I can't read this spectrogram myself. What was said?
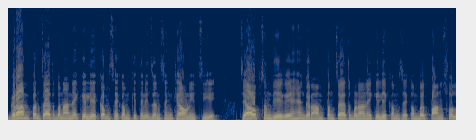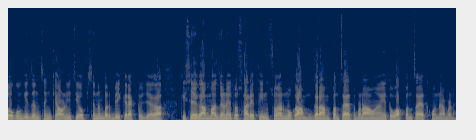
ग्राम पंचायत बनाने के लिए कम से कम कितनी जनसंख्या होनी चाहिए? चार ऑप्शन दिए गए हैं, ग्राम पंचायत बनाने के लिए कम से कम भाई पाँच लोगों की जनसंख्या होनी चाहिए। ऑप्शन नंबर बी करेक्ट हो जाएगा। किसी गाँव में जने तो सारे तीन सौ ग्राम पंचायत बनाओगे तो वह पंचायत को न बने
